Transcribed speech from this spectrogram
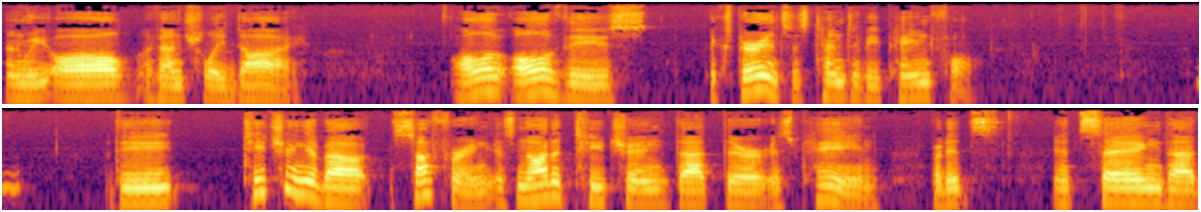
and we all eventually die. All of, all of these experiences tend to be painful. The teaching about suffering is not a teaching that there is pain, but it's it's saying that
